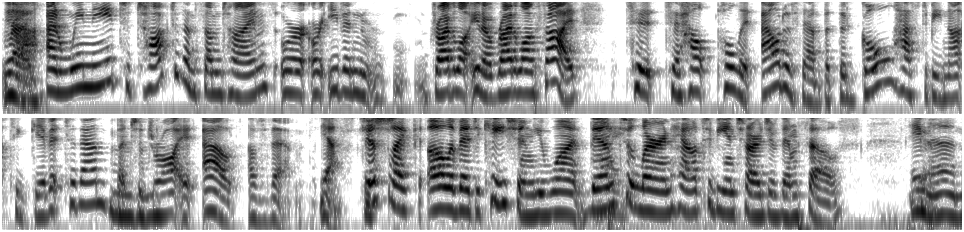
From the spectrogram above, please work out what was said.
Yeah. And we need to talk to them sometimes or or even drive along, you know, ride alongside to to help pull it out of them. But the goal has to be not to give it to them, but to mm-hmm. draw it out of them. Yes. Just like all of education, you want them to learn how to be in charge of themselves. Amen.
